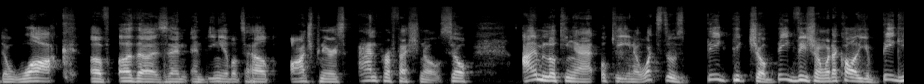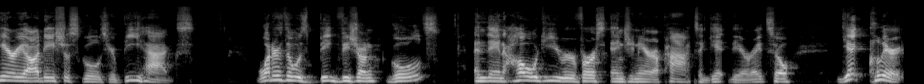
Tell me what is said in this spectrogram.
the walk of others, and and being able to help entrepreneurs and professionals. So, I'm looking at okay, you know, what's those big picture, big vision? What I call your big, hairy, audacious goals, your BHAGs. What are those big vision goals? And then how do you reverse engineer a path to get there? Right. So get clear.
